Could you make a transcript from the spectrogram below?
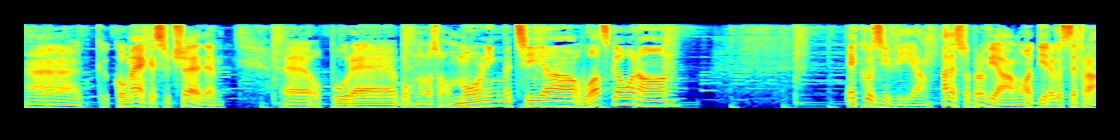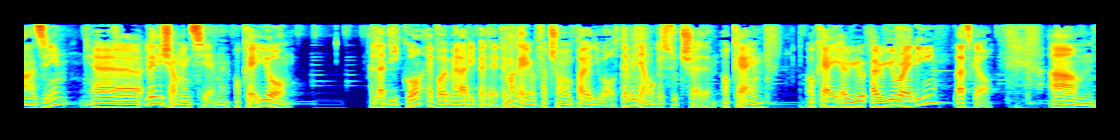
Uh, com'è, che succede? eh, oppure, boh, non lo so, morning Mattia, what's going on? E così via. Adesso proviamo a dire queste frasi, eh, le diciamo insieme, ok? Io la dico e voi me la ripetete, magari facciamo un paio di volte, vediamo che succede, ok? Ok, are you, are you ready? Let's go. Um,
